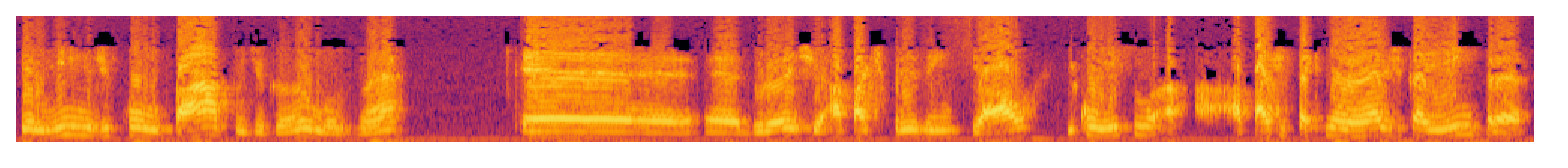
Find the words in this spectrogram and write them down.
ter o um mínimo de contato, digamos, né, é, é, durante a parte presencial e com isso a, a, parte tecnológica entra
